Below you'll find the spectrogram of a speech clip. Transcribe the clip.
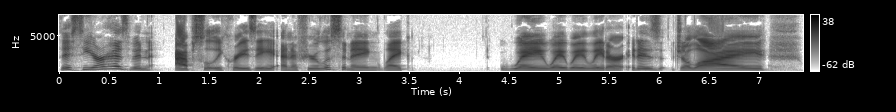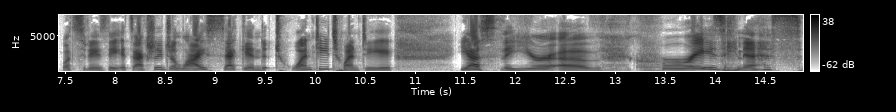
This year has been absolutely crazy. And if you're listening, like, way, way, way later. It is July, what's today's date? It's actually July 2nd, 2020. Yes, the year of craziness,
